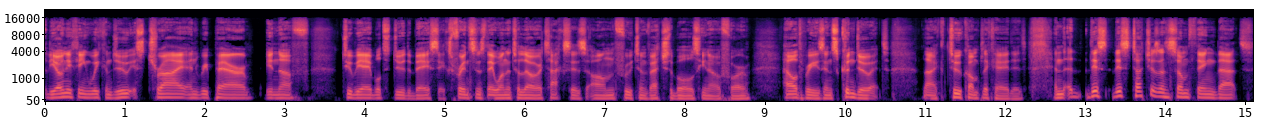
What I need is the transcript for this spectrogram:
The only thing we can do is try and repair enough to be able to do the basics. For instance, they wanted to lower taxes on fruit and vegetables, you know, for health reasons, couldn't do it. Like too complicated. And uh, this this touches on something that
